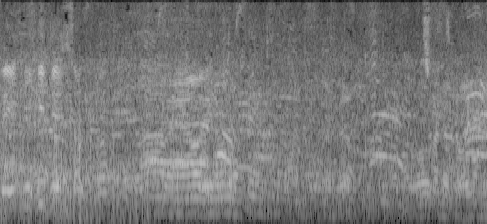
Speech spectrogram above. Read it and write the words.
They did something. perfect. Ah, well, you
